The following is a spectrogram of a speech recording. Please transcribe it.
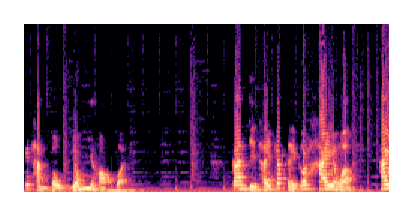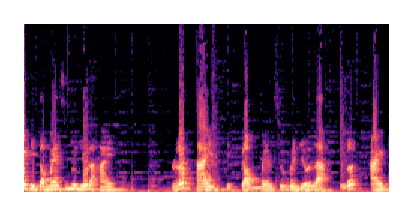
cái thành tựu giống như họ vậy. Các anh chị thấy cách này có hay không ạ? À? hay thì comment xuống bên dưới là hay. Rất hay thì comment xuống bên dưới là rất hay.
